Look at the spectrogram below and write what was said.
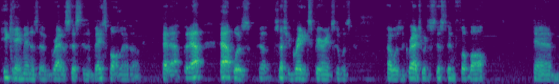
He came in as a grad assistant in baseball at uh, at App. But App App was uh, such a great experience. It was I was a graduate assistant in football, and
